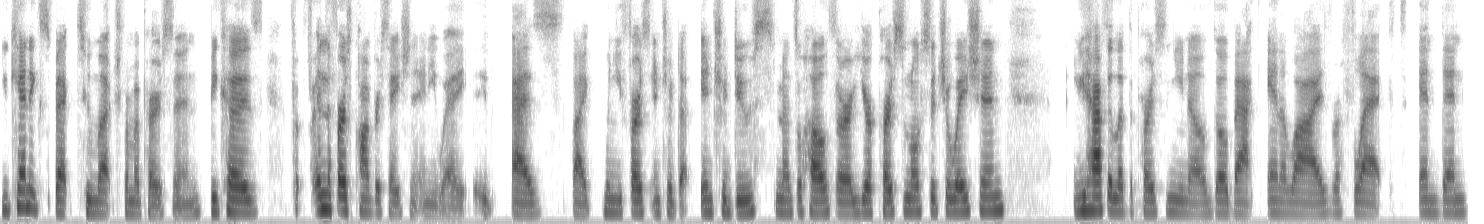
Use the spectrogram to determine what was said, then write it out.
you can't expect too much from a person because in the first conversation anyway, as like when you first intro- introduce mental health or your personal situation, you have to let the person you know go back analyze reflect and then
